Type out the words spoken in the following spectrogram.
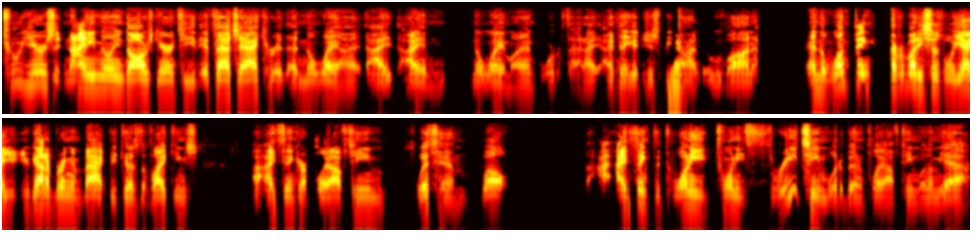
two years at $90 million guaranteed, if that's accurate, and no way, I, I, I am no way am I on board with that. I, I think it'd just be Yeah. time to move on. And the one thing everybody says, well, yeah, you, you got to bring him back because the Vikings, I think, are playoff team with him. Well, I, I think the 2023 team would have been a playoff team with him. Yeah.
